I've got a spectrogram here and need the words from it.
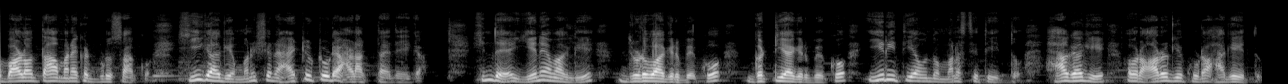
ಬಾಳುವಂತಹ ಮನೆ ಕಟ್ಬಿಡು ಸಾಕು. ಹೀಗಾಗಿ ಮನುಷ್ಯನ ಆ್ಯಟಿಟ್ಯೂಡೇ ಹಾಳಾಗ್ತಾ ಇದೆ ಈಗ. ಹಿಂದೆ ಏನೇ ಆಗಲಿ ದೃಢವಾಗಿರಬೇಕು, ಗಟ್ಟಿಯಾಗಿರಬೇಕು, ಈ ರೀತಿಯ ಒಂದು ಮನಸ್ಥಿತಿ ಇತ್ತು. ಹಾಗಾಗಿ ಅವರ ಆರೋಗ್ಯ ಕೂಡ ಹಾಗೇ ಇತ್ತು.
